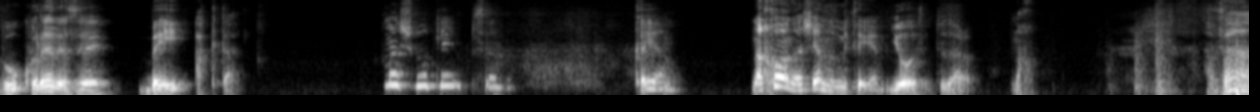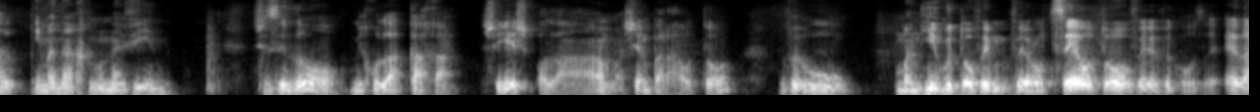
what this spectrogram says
והוא קורא לזה בי אקטה. משהו, אוקיי, בסדר. קיים. נכון, השם מקיים. יופי, תודה רבה. נכון. אבל אם אנחנו נבין שזה לא מחולק ככה, שיש עולם, השם ברא אותו, והוא מנהיג אותו ורוצה אותו וכל זה, אלא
